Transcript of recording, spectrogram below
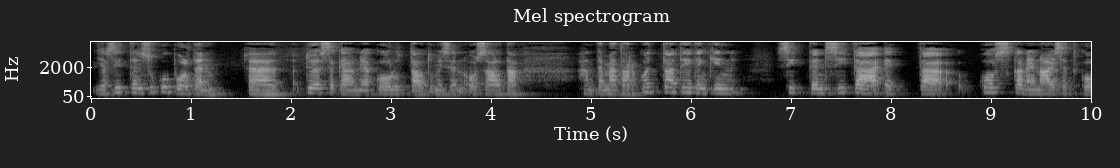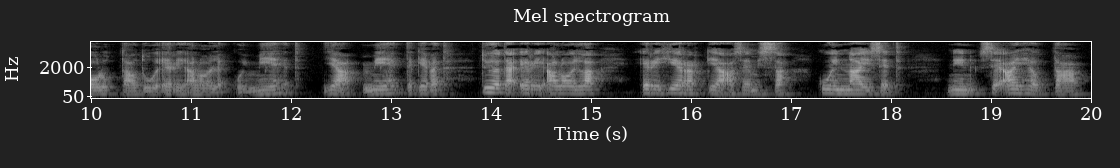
Ja sitten sukupuolten työssäkäynnin ja kouluttautumisen osalta hän tämä tarkoittaa tietenkin sitten sitä, että koska ne naiset kouluttautuu eri aloille kuin miehet ja miehet tekevät työtä eri aloilla, eri hierarkia-asemissa kuin naiset, niin se aiheuttaa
